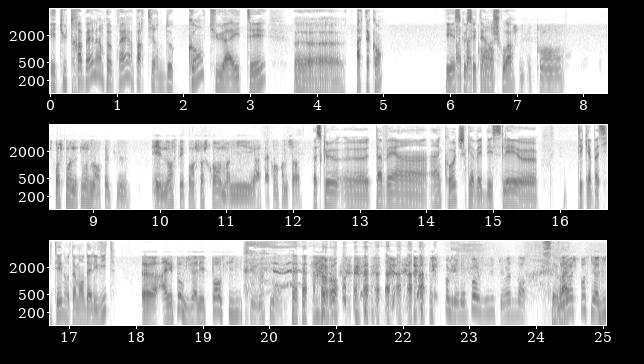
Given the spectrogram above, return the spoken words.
Et tu te rappelles à peu près à partir de quand tu as été euh, attaquant? Et est-ce que c'était un choix? Franchement, honnêtement, je me rappelle plus. Et non, c'était pas un choix, je crois. On m'a mis attaquant comme ça. Parce que tu avais un, un coach qui avait décelé euh, tes capacités, notamment d'aller vite? Euh, à l'époque, j'allais pas aussi vite que maintenant. à l'époque, j'allais pas aussi vite que maintenant. C'est vrai. je pense qu'il a dû,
